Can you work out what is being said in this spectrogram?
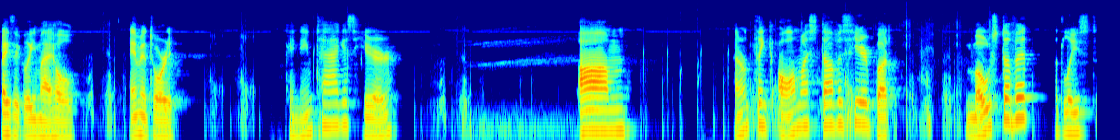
basically my whole inventory. Okay, name tag is here. Um, I don't think all my stuff is here, but most of it, at least.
